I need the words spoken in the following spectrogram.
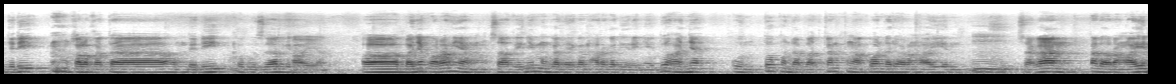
jadi kalau kata Om Deddy Kobuzer gitu Oh iya. Eh, banyak orang yang saat ini menggadaikan harga dirinya itu hanya untuk mendapatkan pengakuan dari orang lain. Hmm. misalkan ada orang lain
